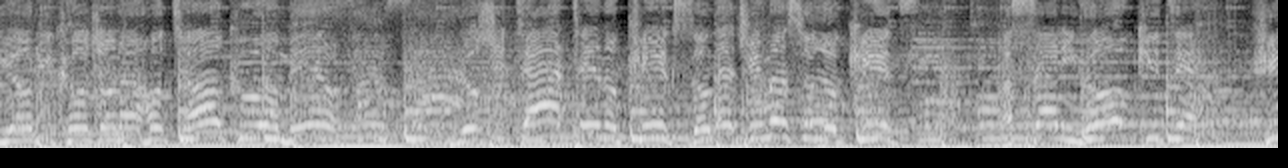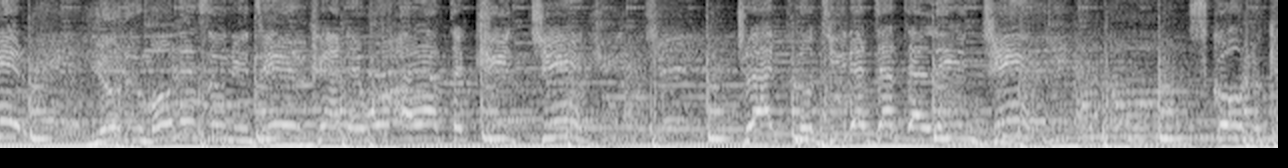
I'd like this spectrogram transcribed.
ルより高尚なホトクを見るロシたてのキックそれ自慢するキッズ朝に起きて昼夜も寝ずに出る金を洗ったキッチン。トラックのディラだった隣人。スコ抜け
